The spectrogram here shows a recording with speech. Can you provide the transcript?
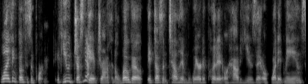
Well, I think both is important. If you just Yeah. gave Jonathan a logo, it doesn't tell him where to put it or how to use it or what it means.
